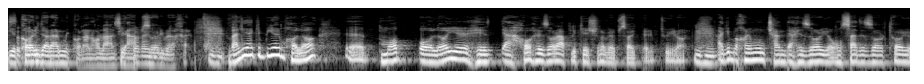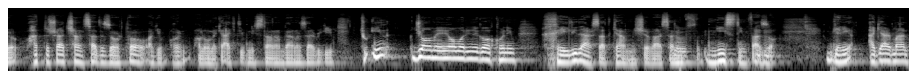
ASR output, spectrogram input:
یه کاری دارن می‌کنن حالا از یه ابزاری بالاخره. ولی اگه بیایم حالا ما بالای ده ها هزار اپلیکیشن و وبسایت داریم تو ایران. اگه بخوایم اون چند ده هزار یا اون صد هزار تا یا حتی شاید چند صد هزار تا اگه بخوایم حالا اونا که اکتیو نیستن هم در نظر بگیریم. تو این جامعه آماری نگاه کنیم خیلی درصد کم میشه و اصلا نیست این فضا. یعنی اگر من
